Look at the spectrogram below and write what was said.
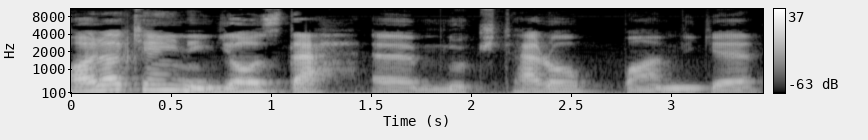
حالا که این یازده نکته رو با هم دیگه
